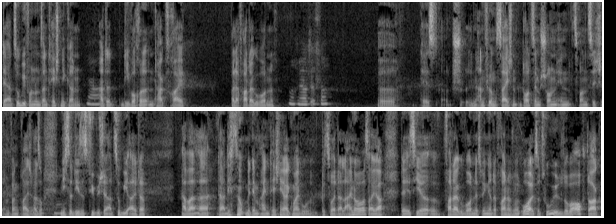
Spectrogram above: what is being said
der Azubi von unseren Technikern hatte die Woche einen Tag frei, weil er Vater geworden ist. Ach ja, das ist er. äh, der ist in Anführungszeichen trotzdem schon Ende 20, Anfang 30, also nicht so dieses typische Azubi-Alter. Aber äh, da hatte ich so mit dem einen Techniker gemeint, wo bist du heute alleine oder was? Ah ja, der ist hier äh, Vater geworden, deswegen hat er frei. Und ich gemeint, oh, als Azubi ist aber auch stark.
